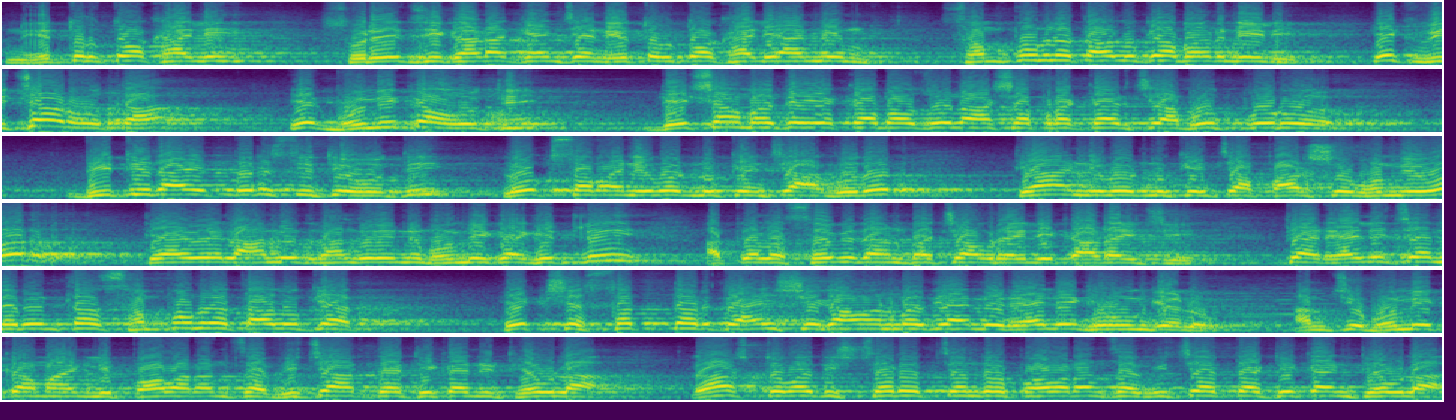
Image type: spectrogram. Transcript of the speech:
नेतृत्वाखाली सुरेशजी गडाख यांच्या नेतृत्वाखाली आम्ही संपूर्ण तालुक्याभर नेली एक विचार होता एक भूमिका होती देशामध्ये एका बाजूला अशा प्रकारची अभूतपूर्व भीतीदायक परिस्थिती होती. लोकसभा निवडणुकींच्या अगोदर त्या निवडणुकीच्या पार्श्वभूमीवर त्यावेळेला अमित भांगरेने भूमिका घेतली. आपल्याला संविधान बचाव रॅली काढायची. त्या रॅलीच्या नवीनता संपूर्ण तालुक्यात एकशे सत्तर ते ऐंशी गावांमध्ये आम्ही रॅली घेऊन गेलो. आमची भूमिका मांडली पवारांचा विचार त्या ठिकाणी ठेवला. राष्ट्रवादी शरदचंद्र पवारांचा विचार त्या ठिकाणी ठेवला.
